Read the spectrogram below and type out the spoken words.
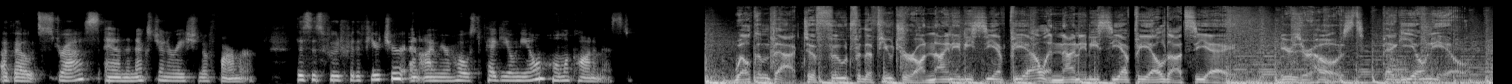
about stress and the next generation of farmer. This is Food for the Future, and I'm your host, Peggy O'Neill, home economist. Welcome back to Food for the Future on 980 CFPL and 980CFPL.ca. Here's your host, Peggy O'Neill.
